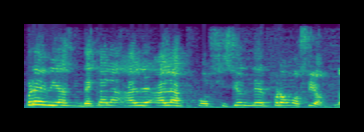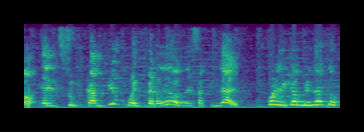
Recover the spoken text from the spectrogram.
previas de cara a la, a la posición de promoción, ¿no? El subcampeón o el perdedor de esa final el campeonato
